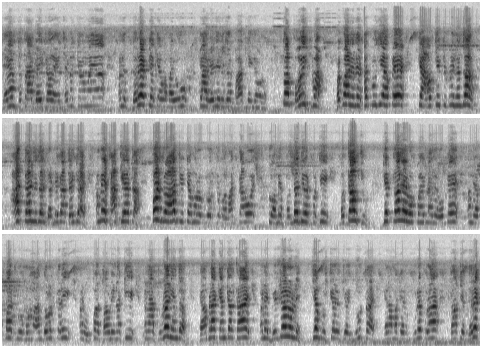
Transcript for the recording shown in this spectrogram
તેમ છતાં ગઈકાલે એસએમએસ કરવામાં આવ્યા અને દરેકને કહેવામાં આવ્યું કે આ રેલીની અંદર ભાગ નહીં લેવાનો. તો ભવિષ્યમાં ભગવાન એને સદબુદ્ધિ આપે કે આવતી ચૂંટણીની અંદર હાથ અંદર ભેગા થઈ જાય. અમે સાથે હતા. પણ જો આ જ રીતે અમારો વિરોધ કરવા માંગતા હોય, તો અમે પંદર દિવસ પછી બતાવશું જેટલાને રોકવા એટલાને રોકે અમે અપવાસનું આંદોલન કરી અને ઉપવાસ સાવડી નાખી અને આ સુરાની અંદર ગામડા કેન્સલ થાય અને બિલ્ડરોને જે મુશ્કેલી છે દૂર થાય, એના માટે પૂરેપૂરા સાથે દરેક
